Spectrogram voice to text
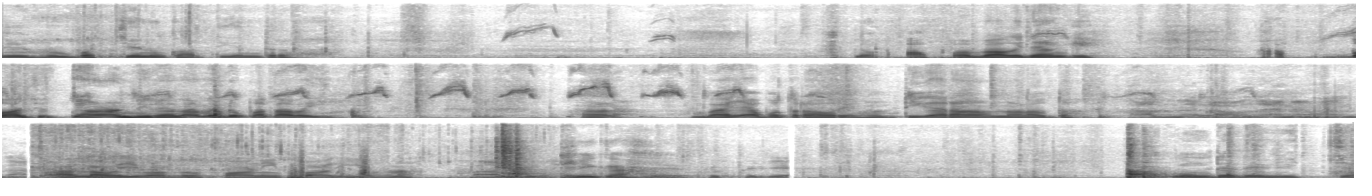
ਇਹ ਹੁਣ ਬੱਚੇ ਨੂੰ ਕਰਦੀ ਅੰਦਰ। ਆਪਾਂ ਵਗ ਜਾਾਂਗੇ। ਆਪਾਂ ਚ ਧਿਆਨ ਨਹੀਂ ਰਹਿੰਦਾ, ਮੈਨੂੰ ਪਤਾ ਬਈ। ਹਣ ਬਹਿ ਜਾ ਪੁੱਤਰਾ ਉਰੇ ਹੁਣ, ਠੀਕ ਆ, ਆਰਾਮ ਨਾਲ ਉਹਦਾ ਆ ਲਓ ਜੀ ਬਾਬੂ, ਪਾਣੀ ਪਾ ਦਈਏ ਹੁਣ। ਠੀਕ ਆ। ਕੁੰਡੇ ਦੇ ਵਿੱਚ।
